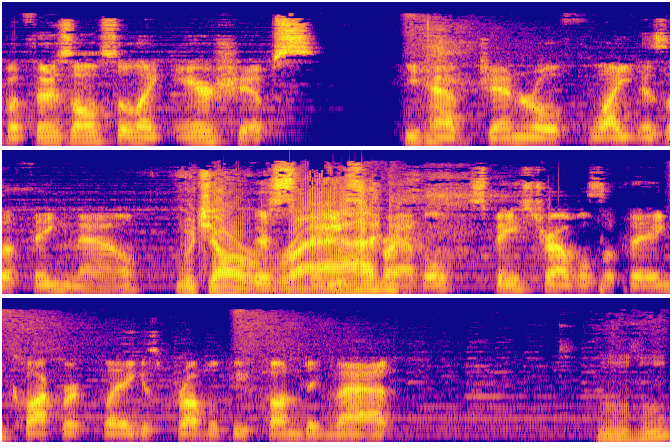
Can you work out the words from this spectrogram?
But there's also, like, airships. You have general flight as a thing now. Which are There's space travel. Space travel's a thing. Clockwork Plague is probably funding that. Mm-hmm.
